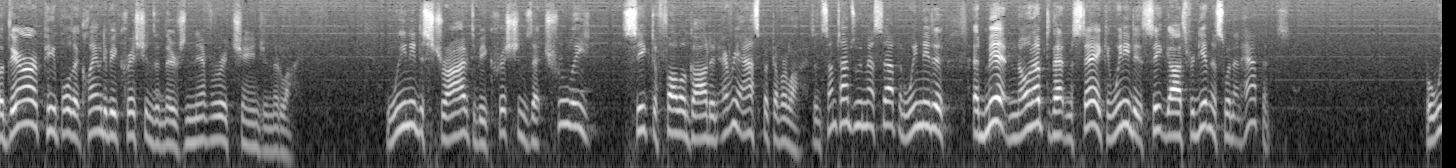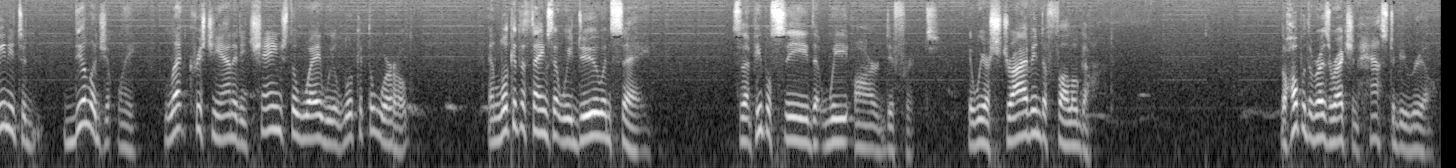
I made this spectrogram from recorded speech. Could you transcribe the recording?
But there are people that claim to be Christians and there's never a change in their life. We need to strive to be Christians that truly seek to follow God in every aspect of our lives. And sometimes we mess up and we need to admit and own up to that mistake and we need to seek God's forgiveness when that happens. But we need to diligently let Christianity change the way we look at the world and look at the things that we do and say so that people see that we are different that we are striving to follow God. The hope of the resurrection has to be real.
